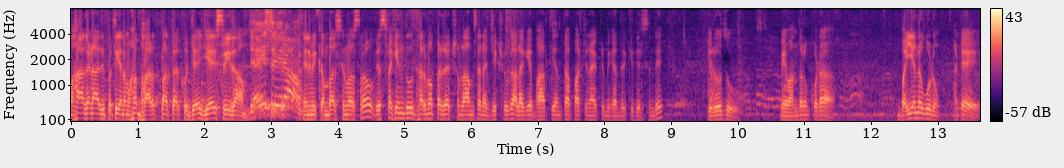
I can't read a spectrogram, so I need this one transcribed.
మహాగణాధిపతి నమ భారత్ మాతాకు జై జై శ్రీరామ్. జై శ్రీరామ్. నేను మీ కంబాల్ శ్రీనివాసరావు విశ్వ హిందూ ధర్మ పరిరక్షణ రామసేన అధ్యక్షుడుగా అలాగే భారతీయ జనతా పార్టీ నాయకుడు మీకు అందరికీ తెలిసిందే. ఈరోజు మేమందరం కూడా బయ్యన్నగూడెం అంటే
